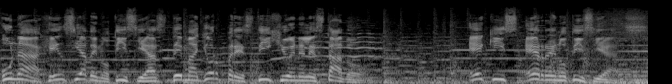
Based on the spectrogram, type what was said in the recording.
una agencia de noticias de mayor prestigio en el estado. XR Noticias.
